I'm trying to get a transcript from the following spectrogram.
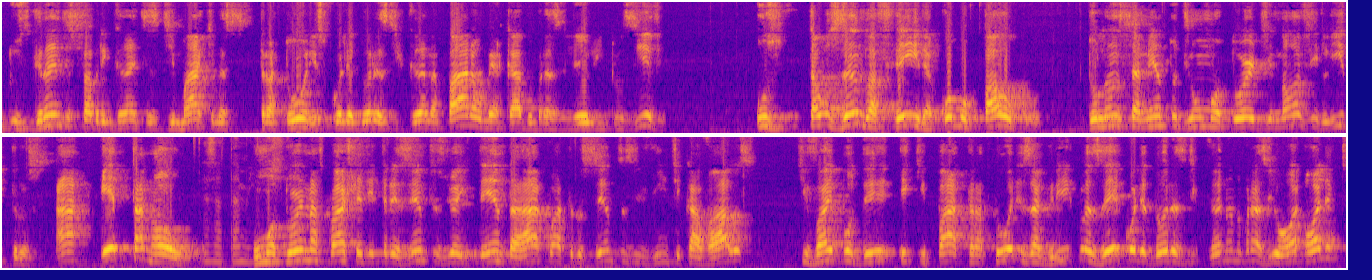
dos grandes fabricantes de máquinas, tratores, colhedoras de cana para o mercado brasileiro, inclusive, está usando a feira como palco do lançamento de um motor de 9 litros a etanol. Exatamente. Um motor na faixa de 380 a 420 cavalos, que vai poder equipar tratores agrícolas e colhedoras de cana no Brasil. Olha que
